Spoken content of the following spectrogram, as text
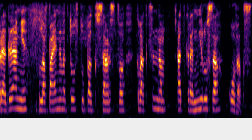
программе глобального доступа царству к вакцинам от коронавируса COVAX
